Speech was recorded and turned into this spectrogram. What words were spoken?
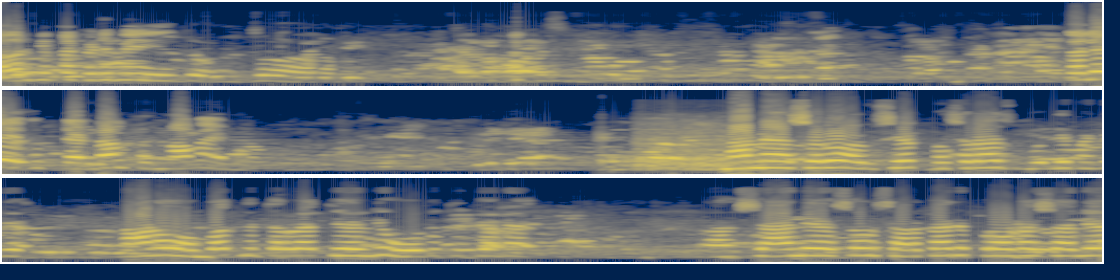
ಅದಕ್ಕಿಂತ ಕಡಿಮೆ ಇದು ಇದು. ಕಲೆ ಟೆಂಡಾಲ್ ಪರಿಣಾಮ ಏನು? ನನ್ನ ಹೆಸರು ಅಭಿಷೇಕ್ ಬಸವರಾಜ್ ಮುಲ್ಲಿಮನೆ. ನಾನು ಒಂಬತ್ತನೇ ತರಗತಿಯಲ್ಲಿ ಓದುತ್ತಿದ್ದೇನೆ. ಶಾಲೆ ಹೆಸರು ಸರ್ಕಾರಿ ಪ್ರೌಢಶಾಲೆಯ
